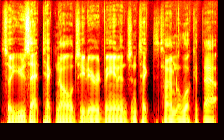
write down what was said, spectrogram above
So use that technology to your advantage and take the time to look at that.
